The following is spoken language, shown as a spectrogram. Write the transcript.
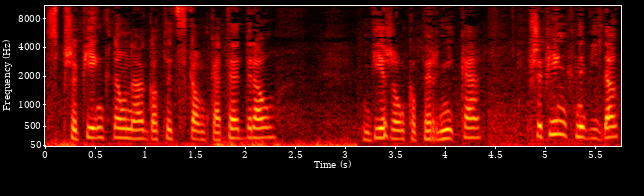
z przepiękną neogotycką katedrą, wieżą Kopernika. Przepiękny widok.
